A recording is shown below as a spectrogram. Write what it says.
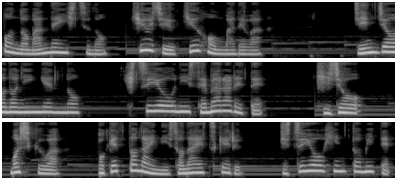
本の万年筆の99本までは、尋常の人間の必要に迫られて、机上もしくはポケット内に備え付ける実用品とみて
